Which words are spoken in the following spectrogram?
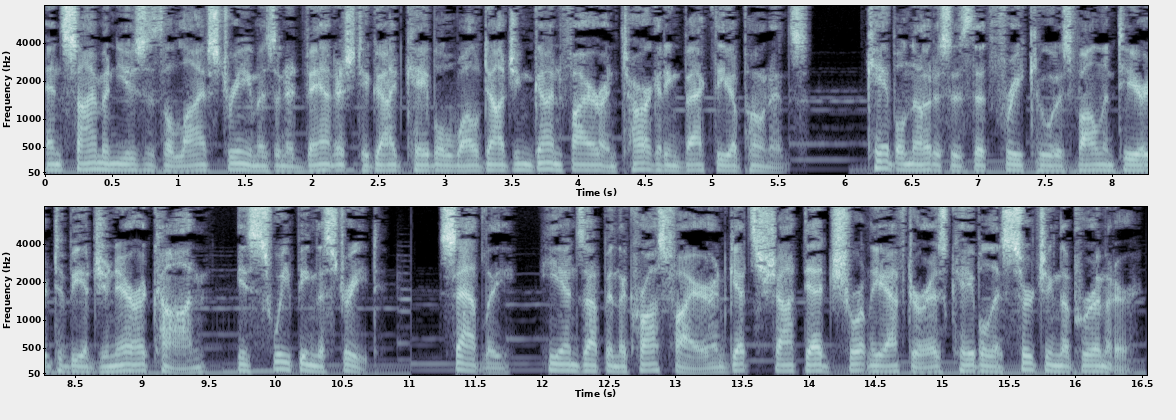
and Simon uses the live stream as an advantage to guide Kable while dodging gunfire and targeting back the opponents. Kable notices that Freak who has volunteered to be a generic con, is sweeping the street. Sadly, he ends up in the crossfire and gets shot dead shortly after as Kable is searching the perimeter.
